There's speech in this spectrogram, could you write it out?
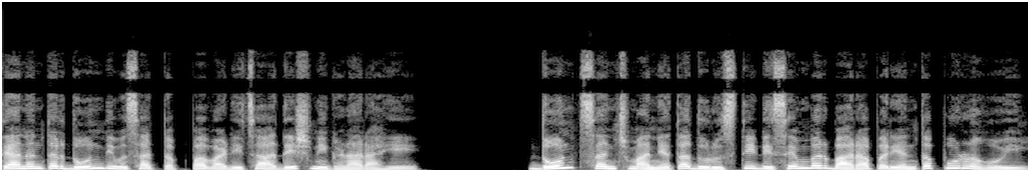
त्यानंतर दोन दिवसात टप्पा वाढीचा आदेश निघणार आहे. दोन संच मान्यता दुरुस्ती डिसेंबर बारापर्यंत पूर्ण होईल.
